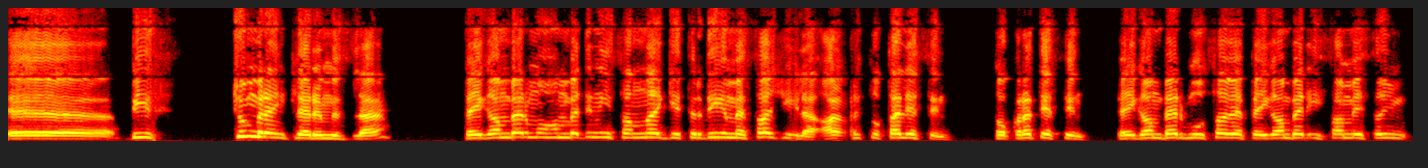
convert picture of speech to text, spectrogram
e, biz tüm renklerimizle Peygamber Muhammed'in insanlığa getirdiği mesaj ile Aristoteles'in, Sokrates'in, Peygamber Musa ve Peygamber İsa Mesih'in,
